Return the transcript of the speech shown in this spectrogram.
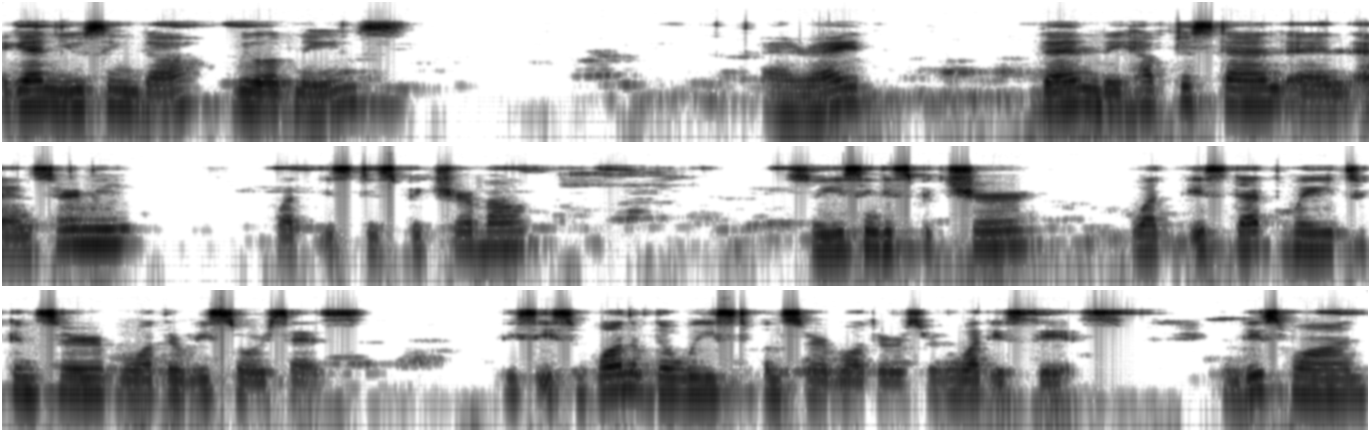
Again, using the wheel of names Alright. Then they have to stand and answer me. What is this picture about? So using this picture, what is that way to conserve water resources? This is one of the ways to conserve water resources. What is this? And this one,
